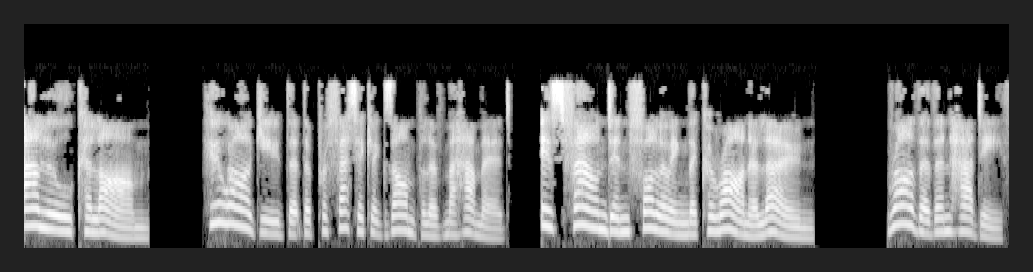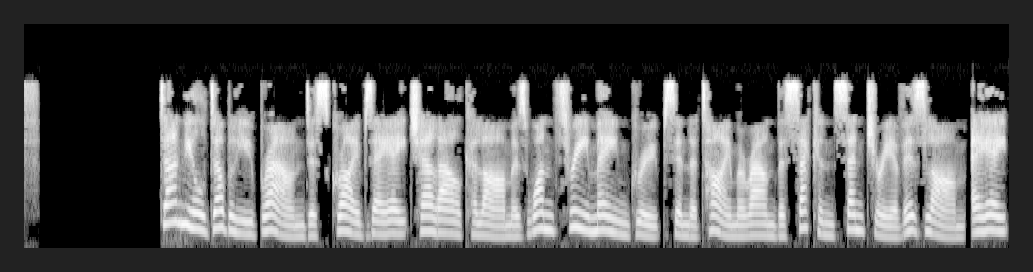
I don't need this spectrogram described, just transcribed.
Ahlul Kalam, who argued that the prophetic example of Muhammad is found in following the Quran alone rather than hadith. Daniel W. Brown describes Ahl al-Kalam as one three main groups in the time around the 2nd century of Islam Ahl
